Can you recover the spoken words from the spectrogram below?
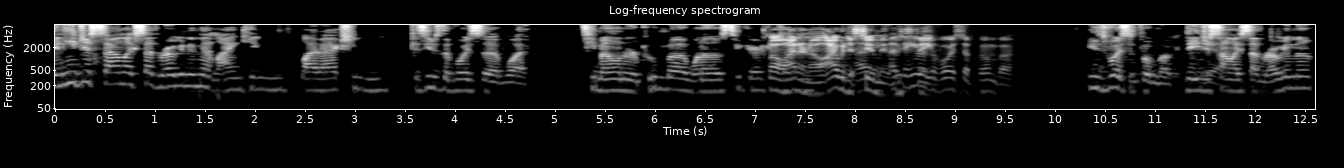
Didn't he just sound like Seth Rogen in that Lion King live action? Because he was the voice of what Timon or Pumbaa, one of those two characters. Oh, I don't know. I would I, assume it I was. think he was the- the voice of Pumbaa. He was voice of Pumbaa. Did he just Yeah. sound like Seth Rogen though?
